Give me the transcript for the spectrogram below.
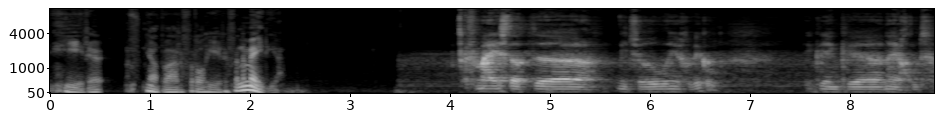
heren. Ja, het waren vooral heren van de media. Voor mij is dat niet zo heel ingewikkeld. Ik denk, nou ja goed.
